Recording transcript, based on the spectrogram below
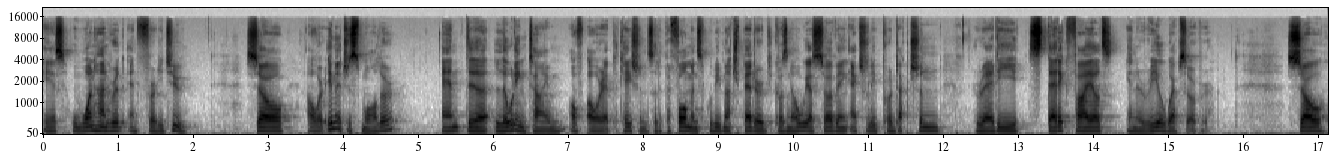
is 132. So our image is smaller and the loading time of our application, so the performance will be much better because now we are serving actually production ready static files in a real web server. So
